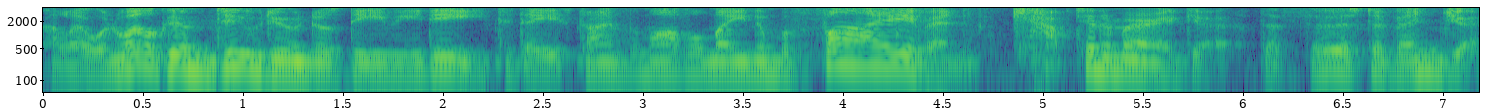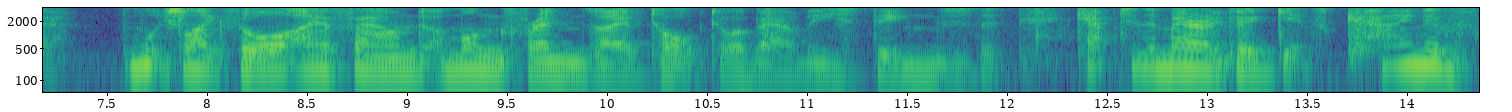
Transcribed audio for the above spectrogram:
Hello and welcome to Doon Does DVD. Today it's time for Marvel May number 5 and Captain America, the First Avenger. Much like Thor, I have found among friends I have talked to about these things is that Captain America gets kind of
